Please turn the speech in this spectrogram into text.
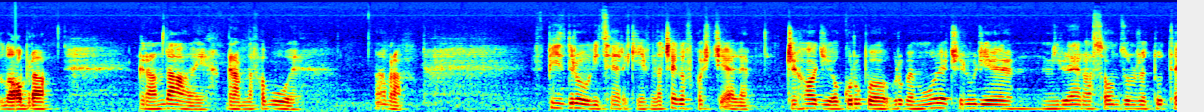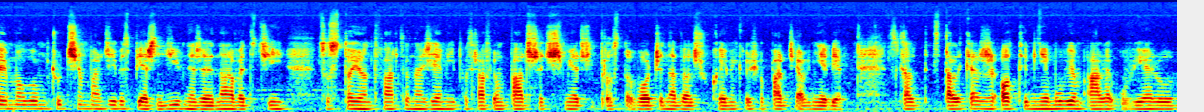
to dobra. Gram dalej, gram na fabuły. Dobra. Wpis drugi, cerkiew. Dlaczego w kościele? Czy chodzi o grupę, grupę mury, czy ludzie Millera sądzą, że tutaj mogą czuć się bardziej bezpiecznie? Dziwne, że nawet ci, co stoją twardo na ziemi, potrafią patrzeć śmierci prosto w oczy, nadal szukają jakiegoś oparcia w niebie. Stalkerzy o tym nie mówią, ale u wielu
